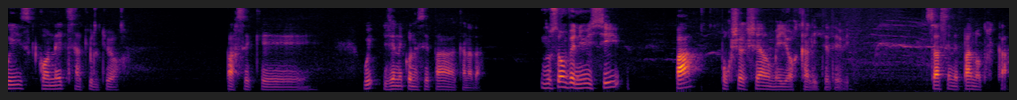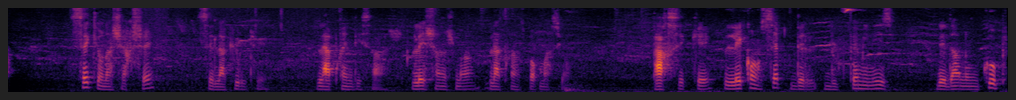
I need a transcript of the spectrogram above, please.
puisse connaître sa culture. Parce que, oui, je ne connaissais pas Canada. Nous sommes venus ici pas pour chercher une meilleure qualité de vie. Ça, ce n'est pas notre cas. Ce qu'on a cherché, c'est la culture, l'apprentissage, les changements, la transformation. Parce que les concepts du féminisme dans un couple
